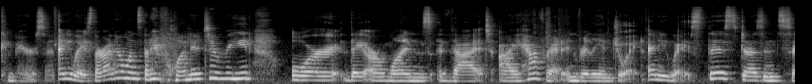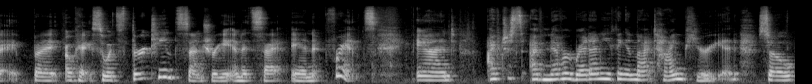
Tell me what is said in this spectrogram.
comparison. Anyways, they're either ones that I've wanted to read or they are ones that I have read and really enjoyed. Anyways, this doesn't say, but okay, so it's 13th century and it's set in France. And I've just, I've never read anything in that time period. So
